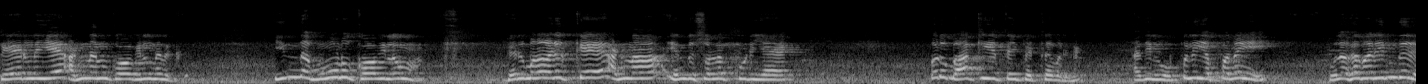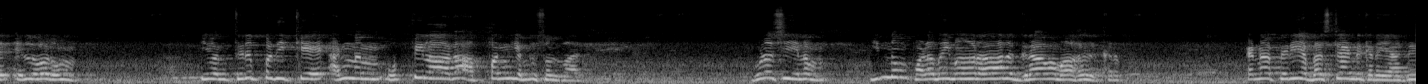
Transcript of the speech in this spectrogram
பேர்லேயே அண்ணன் கோவில்னு இருக்கு. இந்த மூணு கோவிலும் பெருமாளுக்கே அண்ணா என்று சொல்லக்கூடிய ஒரு பாக்கியத்தை பெற்றவர்கள். அதில் ஒப்புலியப்பனை உலகமறிந்து எல்லோரும் இவன் திருப்பதிக்கே அண்ணன் ஒப்பிலாத அப்பன் என்று சொல்வார். குணசீலம் இன்னும் பழமை மாறாத கிராமமாக இருக்கிறது. ஏன்னா பெரிய பஸ் ஸ்டாண்டு கிடையாது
